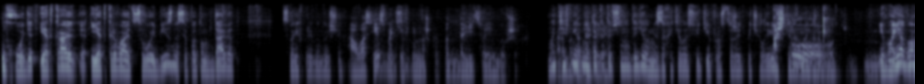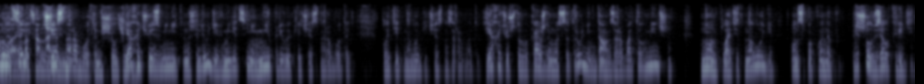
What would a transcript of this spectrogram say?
уходят и открывают, и открывают свой бизнес, и потом давят своих предыдущих. А у вас есть мотив немножко поддавить своих бывших? Мотив нет, мне так это все надоело, мне захотелось уйти, просто жить А по-человечески, нормально что вот, И моя главная цель честно работать. щелчком? Я хочу изменить, потому что люди в медицине не привыкли честно работать, платить налоги, честно зарабатывать. Я хочу, чтобы каждый мой сотрудник, да, он зарабатывал меньше, но он платит налоги, он спокойно пришел, взял кредит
